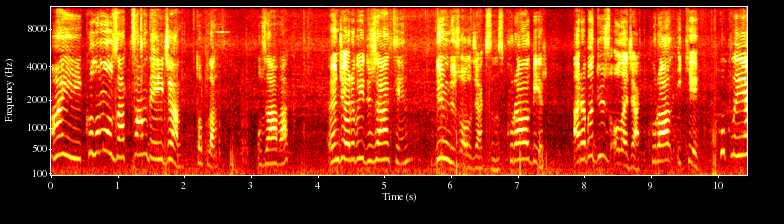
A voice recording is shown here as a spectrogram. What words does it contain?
Ay kolumu uzatsam değeceğim. Topla. Uzağa bak. Önce arabayı düzeltin. Dümdüz olacaksınız. Kural 1. Araba düz olacak. Kural 2. Kuklaya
